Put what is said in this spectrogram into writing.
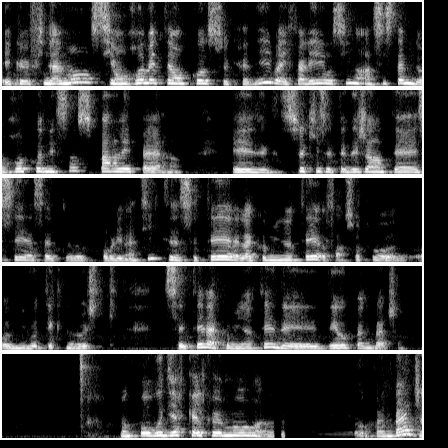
Et que finalement, si on remettait en cause ce crédit, bah, il fallait aussi un système de reconnaissance par les pairs. Et ceux qui s'étaient déjà intéressés à cette problématique, c'était la communauté, enfin surtout au niveau technologique, c'était la communauté des, Open Badges. Donc, pour vous dire quelques mots euh, Open Badges,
